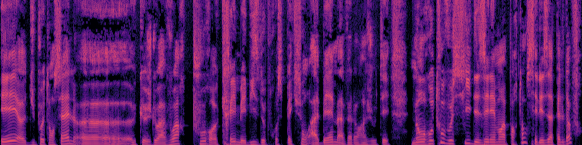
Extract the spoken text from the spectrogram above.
et du potentiel que je dois avoir pour créer mes listes de prospection ABM à valeur ajoutée. Mais on retrouve aussi des éléments importants, c'est les appels d'offres.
